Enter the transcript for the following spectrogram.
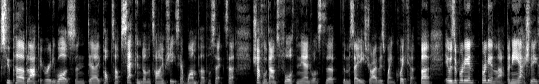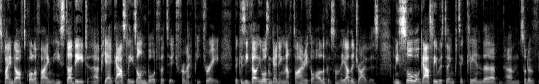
superb lap. It really was, and uh, he popped up second on the timesheets. He had one purple sector, shuffled down to fourth in the end once the the Mercedes drivers went quicker. But it was a brilliant, brilliant lap, and he actually explained after qualifying that he studied uh, Pierre Gasly's onboard footage from FP3 because he felt he wasn't getting enough time. And he thought, I'll look at some of the other drivers, and he saw what Gasly was doing, particularly in the um, sort of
